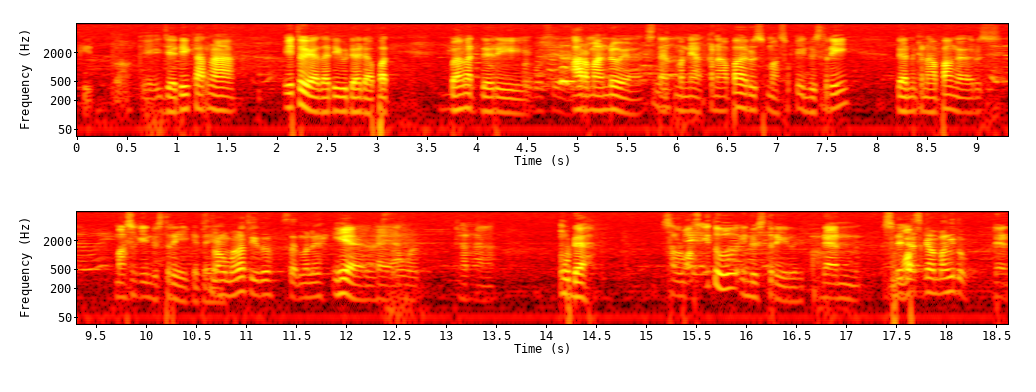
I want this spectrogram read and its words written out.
Gitu. Oke, jadi karena itu ya tadi udah dapat banget dari Armando ya statementnya kenapa harus masuk industri dan kenapa nggak harus masuk ke industri gitu ya. Strong banget sih itu statementnya. iya Ya, kayak karena udah seluas itu industri dan semua Tidak segampang itu. dan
